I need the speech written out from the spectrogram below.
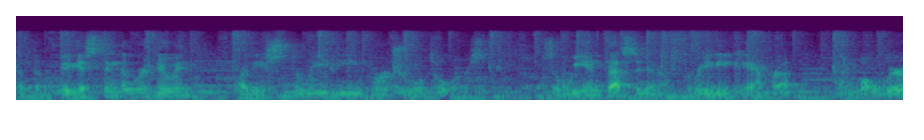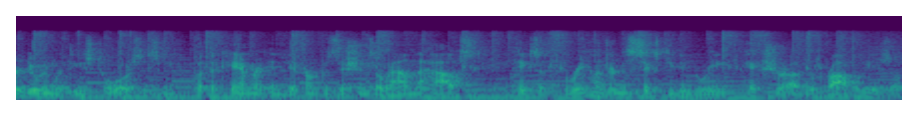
But the biggest thing that we're doing are these 3D virtual tours. So we invested in a 3D camera and what we're doing with these tours is we put the camera in different positions around the house. It takes a 360 degree picture of your property. So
